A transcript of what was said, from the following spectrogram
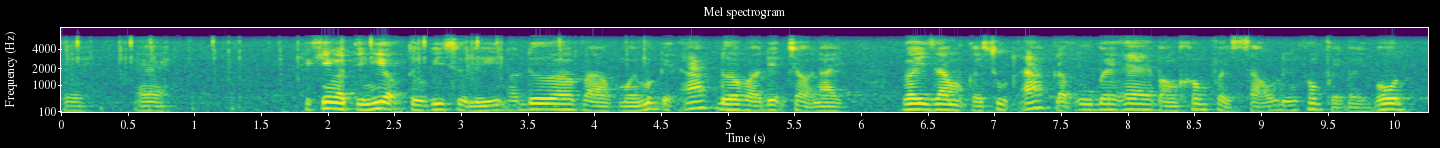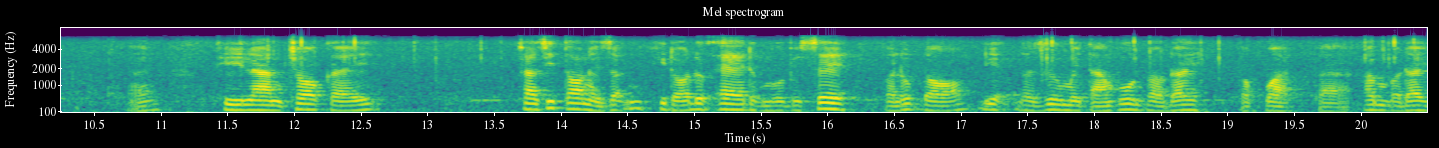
C E. Thì khi mà tín hiệu từ vi xử lý nó đưa vào với mức điện áp đưa vào điện trở này gây ra một cái sụt áp là UBE bằng 0,6 đến 0,7V Đấy. thì làm cho cái transistor này dẫn khi đó được E được nối với C, và lúc đó điện là dương 18V vào đây và quạt và âm vào đây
